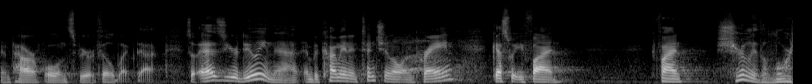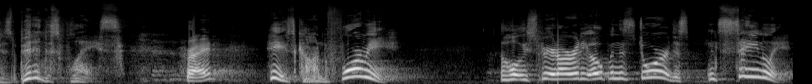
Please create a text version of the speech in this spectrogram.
and powerful and spirit filled like that. So as you're doing that and becoming intentional and praying, guess what you find? You find, surely the Lord has been in this place, right? He's gone before me. The Holy Spirit already opened this door just insanely.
